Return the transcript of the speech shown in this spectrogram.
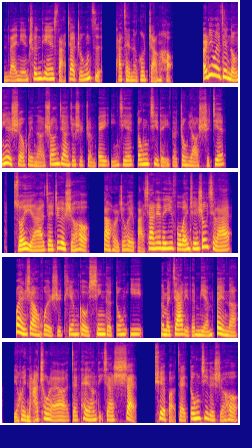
来年春天撒下种子，它才能够长好。而另外，在农业社会呢，霜降就是准备迎接冬季的一个重要时间。所以啊，在这个时候，大伙儿就会把夏天的衣服完全收起来，换上或者是添购新的冬衣。那么家里的棉被呢，也会拿出来啊，在太阳底下晒，确保在冬季的时候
